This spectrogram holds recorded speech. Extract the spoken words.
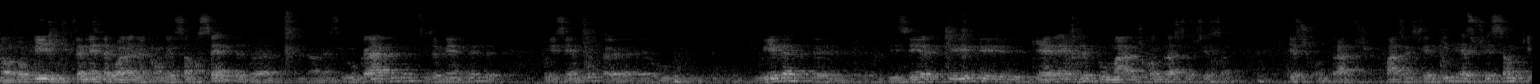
Nós ouvimos, precisamente agora na convenção recente da, da Aliança Democrática, precisamente, por exemplo, uh, o, líder uh, dizer que uh, querem retomar os contratos de associação. Esses contratos fazem sentido. A associação de quê?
